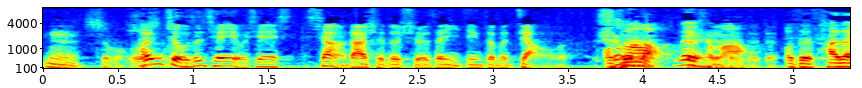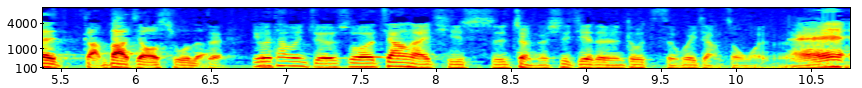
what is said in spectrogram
哦，嗯，是吗？很久之前，有些香港大学的学生已经这么讲了，是吗？为什么？对对对，哦，对，他在港大教书的，对，因为他们觉得说，将来其实整个世界的人都只会讲中文了。哎，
